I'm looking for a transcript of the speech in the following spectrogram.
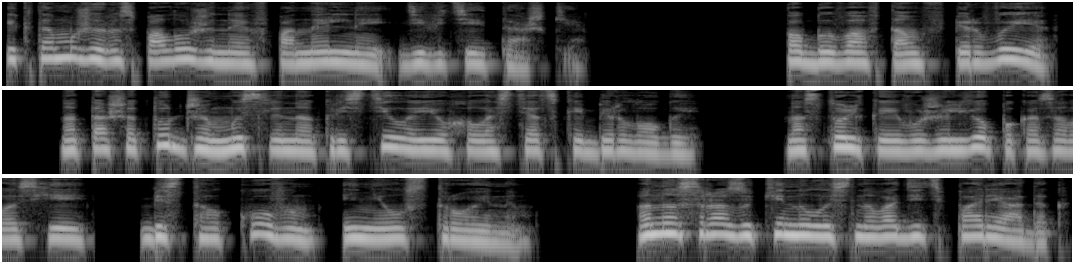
и к тому же расположенная в панельной девятиэтажке. Побывав там впервые, Наташа тут же мысленно окрестила ее холостяцкой берлогой. Настолько его жилье показалось ей бестолковым и неустроенным. Она сразу кинулась наводить порядок,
